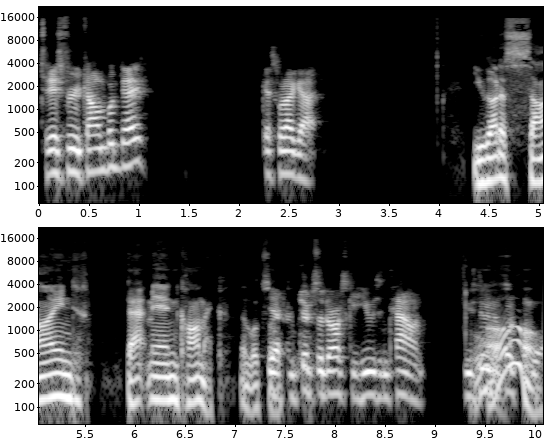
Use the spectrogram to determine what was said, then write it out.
today's for your comic book day. Guess what I got? You got a signed Batman comic. It looks Yeah, like. from Chip Zdarsky. He was in town. He doing Oh, tour.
